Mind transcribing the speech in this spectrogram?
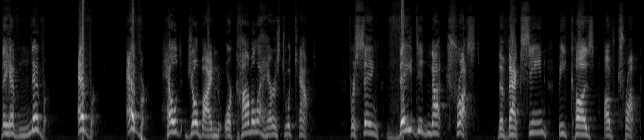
They have never, ever, ever held Joe Biden or Kamala Harris to account for saying they did not trust the vaccine because of Trump.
